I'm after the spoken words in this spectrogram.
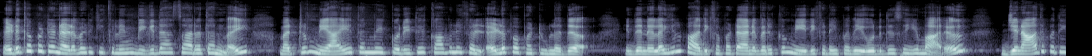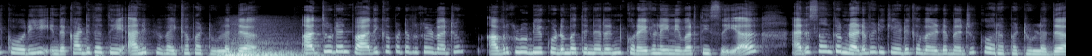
எடுக்கப்பட்ட நடவடிக்கைகளின் விகிதாசார தன்மை மற்றும் நியாயத்தன்மை குறித்து கவலைகள் எழுப்பப்பட்டுள்ளது. இந்த நிலையில் பாதிக்கப்பட்ட அனைவருக்கும் நீதி கிடைப்பதை உறுதி செய்யுமாறு ஜனாதிபதி கோரி இந்த கடிதத்தை அனுப்பி வைக்கப்பட்டுள்ளது. அத்துடன் பாதிக்கப்பட்டவர்கள் மற்றும் அவர்களுடைய குடும்பத்தினரின் குறைகளை நிவர்த்தி செய்ய அரசாங்கம் நடவடிக்கை எடுக்க வேண்டும் என்று கோரப்பட்டுள்ளது.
